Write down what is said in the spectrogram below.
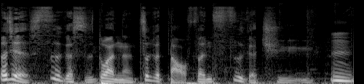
而且四个时段呢，这个岛分四个区域，嗯。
